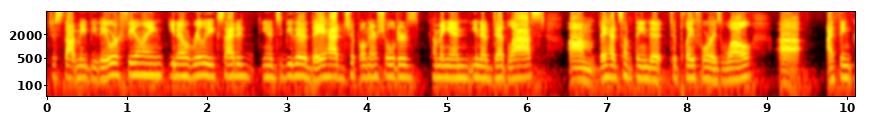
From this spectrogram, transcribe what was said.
just thought maybe they were feeling, you know, really excited, you know, to be there. They had a chip on their shoulders coming in, you know, dead last. Um, they had something to, to play for as well. Uh, I think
